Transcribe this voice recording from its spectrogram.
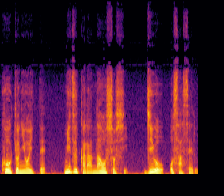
皇居において自ら名を書し字を押させる。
